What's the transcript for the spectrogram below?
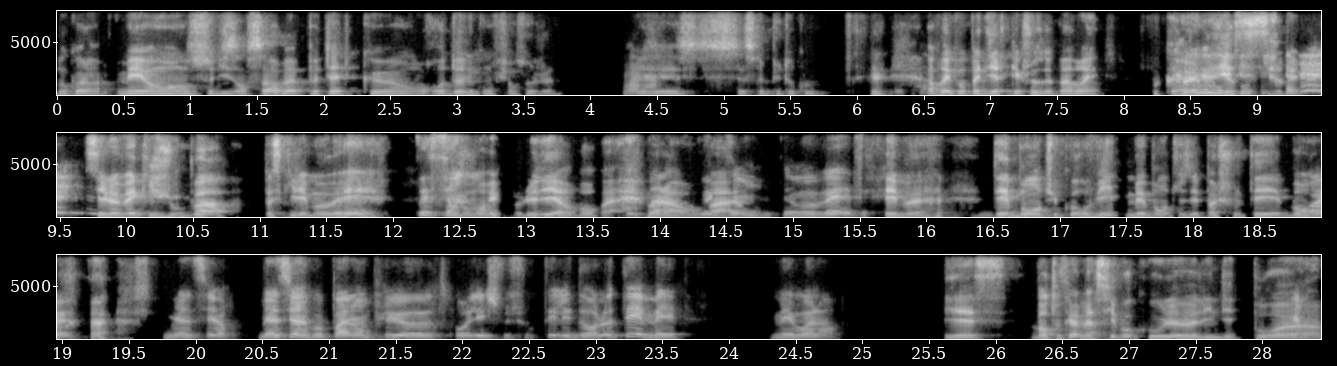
donc voilà. Mais en se disant ça, bah, peut-être qu'on redonne confiance aux jeunes. Voilà, Et ce serait plutôt cool. c'est ça. Après, il faut pas dire quelque chose de pas vrai. Il faut quand même le Oui, dire si c'est vrai. Si le mec c'est il joue pas parce qu'il est mauvais, c'est à un ça, moment, il faut lui dire, bon, ça, voilà, on va. T'es mauvais. T'es, bon, tu cours vite, mais bon, tu sais pas shooter. Bon, Ouais, bien sûr. Bien sûr, il faut pas non plus euh, trop les chouchouter, les dorloter, mais, mais voilà. yes. Bah, en tout cas, merci beaucoup, Lindy, pour, euh,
